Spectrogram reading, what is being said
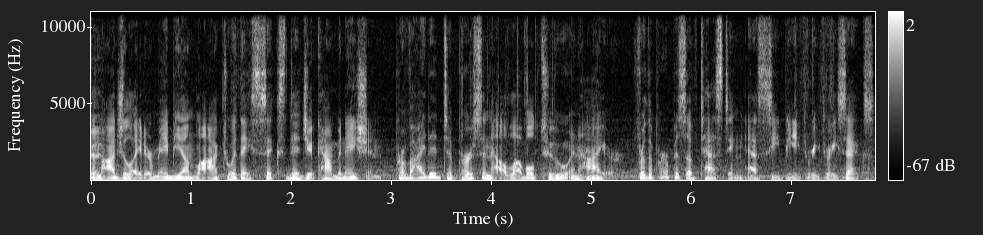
The modulator may be unlocked with a six-digit combination provided to personnel Level 2 and higher for the purpose of testing SCP-336.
